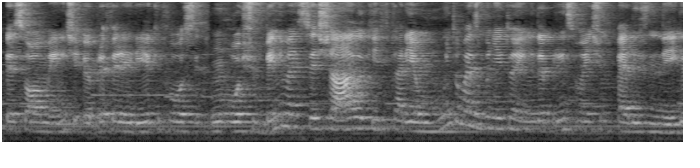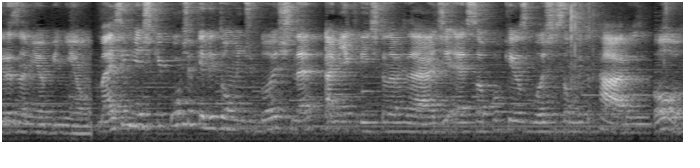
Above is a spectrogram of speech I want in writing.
pessoalmente, eu preferiria que fosse um roxo bem mais fechado, que ficaria muito mais bonito ainda, principalmente em peles negras, na minha opinião. Mas tem gente que curte aquele tom de blush, né? A minha crítica, na verdade, é só porque os blushes são muito caros. Oh,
